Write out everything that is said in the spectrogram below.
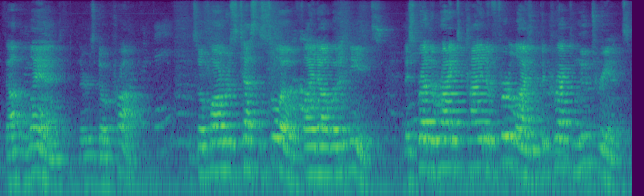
Without the land, there is no crop. And so farmers test the soil to find out what it needs. They spread the right kind of fertilizer with the correct nutrients.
